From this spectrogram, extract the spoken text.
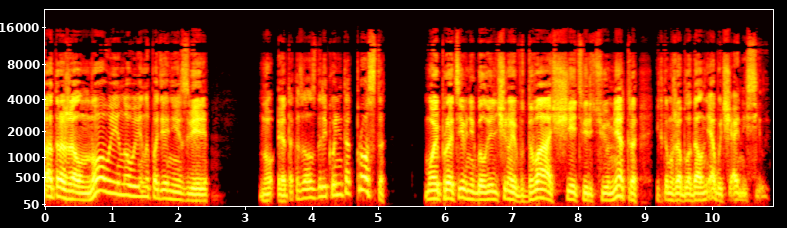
отражал новые и новые нападения зверя. Но это оказалось далеко не так просто. Мой противник был величиной в два с четвертью метра и к тому же обладал необычайной силой.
